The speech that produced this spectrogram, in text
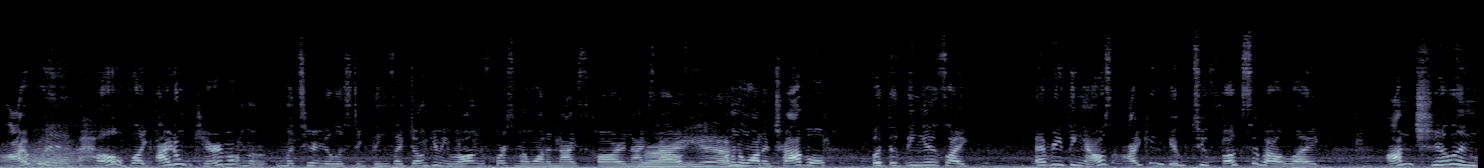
I would help. Like I don't care about ma- materialistic things. Like don't get me wrong. Of course, I'm gonna want a nice car, a nice Right, house. yeah. I'm gonna want to travel. But the thing is, like everything else, I can give two fucks about. Like I'm chilling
